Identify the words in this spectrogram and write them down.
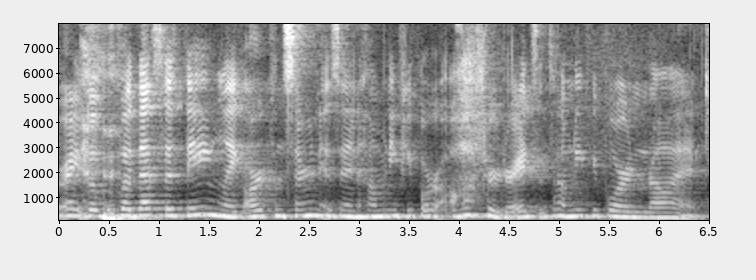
right? But but that's the thing. Like our concern isn't how many people are offered rights; it's how many people are not.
